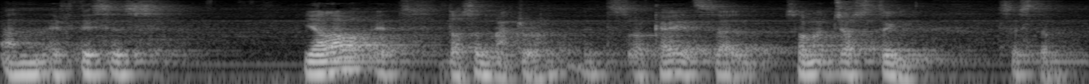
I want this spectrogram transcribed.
and if this is yellow, it doesn't matter. It's okay, it's uh, some adjusting system.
